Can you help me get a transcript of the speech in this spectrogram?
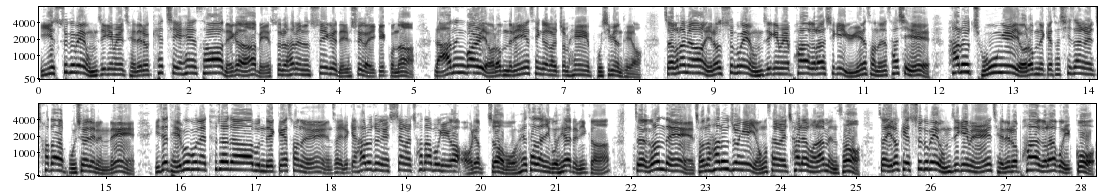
이 수급의 움직임을 제대로 캐치해서 내가 매수를 하면은 수익을 낼 수가 있겠구나, 라는 걸 여러분들이 생각을 좀 해 보시면 돼요. 자, 그러면 이런 수급의 움직임을 파악을 하시기 위해서는 사실 하루 종일 여러분들께서 시장을 쳐다보셔야 되는데, 이제 대부분의 투자자 분들께서는 자 이렇게 하루 종일 시장을 쳐다보기가 어렵죠. 뭐 회사 다니고 해야 되니까. 자 그런데 저는 하루 종일 영상을 촬영을 하면서 자 이렇게 수급의 움직임을 제대로 파악을 하고 있고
